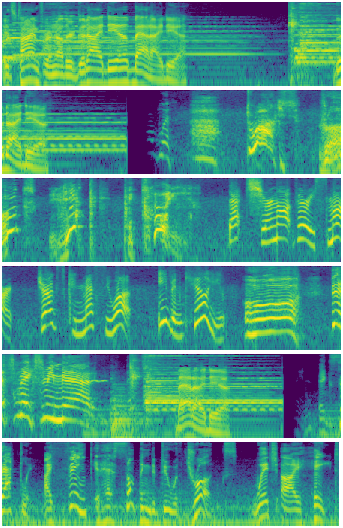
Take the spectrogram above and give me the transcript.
It's time for another good idea, bad idea. Good idea. With drugs. Drugs? Yep. That's sure not very smart. Drugs can mess you up, even kill you. Oh, this makes me mad. Bad idea. Exactly. I think it has something to do with drugs, which I hate.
